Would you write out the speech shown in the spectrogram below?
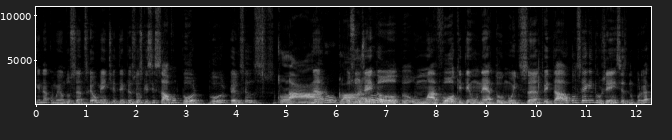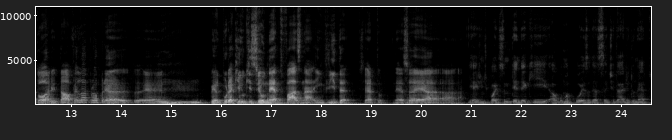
Que na comunhão dos santos realmente tem pessoas uhum. que se salvam por, por pelos seus. Claro, né? claro. O sujeito, um avô que tem um neto muito santo e tal, consegue indulgências no purgatório e tal, pela própria. É, uhum. Por aquilo que seu neto faz na, em vida certo? Essa é a, a... E aí a gente pode subentender que alguma coisa dessa santidade do neto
